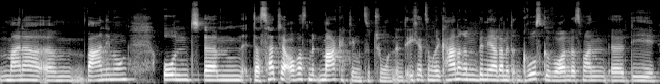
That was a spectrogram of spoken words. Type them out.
meiner ähm, Wahrnehmung. Und ähm, das hat ja auch was mit Marketing zu tun. Und ich als Amerikanerin bin ja damit groß geworden, dass man äh, die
